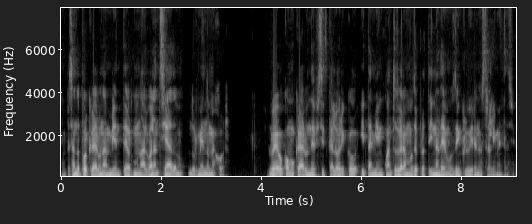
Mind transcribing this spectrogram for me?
empezando por crear un ambiente hormonal balanceado, durmiendo mejor. Luego, cómo crear un déficit calórico y también cuántos gramos de proteína debemos de incluir en nuestra alimentación.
